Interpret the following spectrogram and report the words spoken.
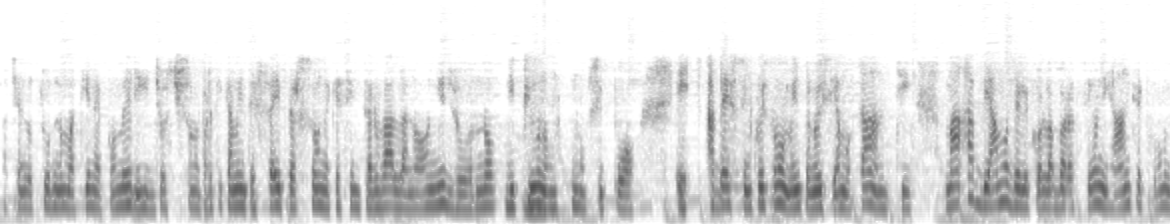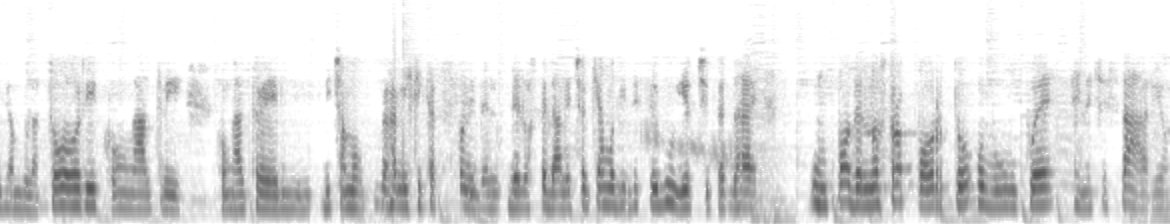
facendo turno mattina e pomeriggio, ci sono praticamente sei persone che si intervallano ogni giorno, di più Mm. non, non si può. E adesso in questo momento noi siamo tanti, ma abbiamo delle collaborazioni anche con gli ambulatori, con altri con altre diciamo, ramificazioni del- dell'ospedale, cerchiamo di distribuirci per dare un po' del nostro apporto ovunque è necessario.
